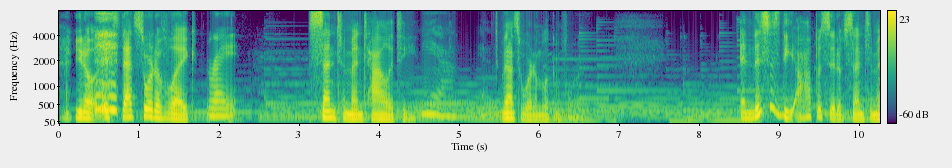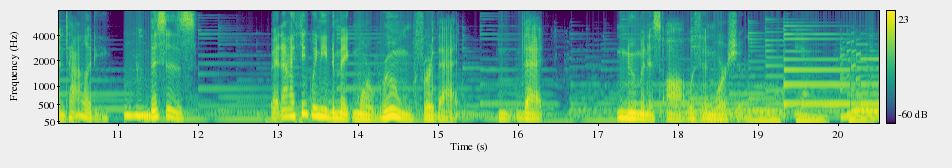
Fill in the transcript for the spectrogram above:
you know, it's that sort of like Right. sentimentality. Yeah. That's the word I'm looking for. And this is the opposite of sentimentality. Mhm. This is and I think we need to make more room for that that numinous awe within worship. Yeah.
